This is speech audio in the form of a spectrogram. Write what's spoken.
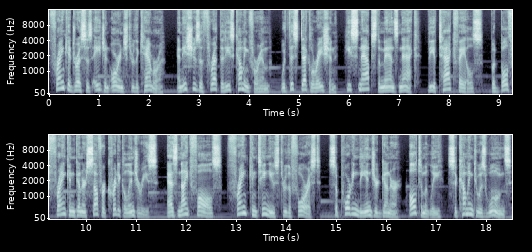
Frank addresses Agent Orange through the camera and issues a threat that he's coming for him. With this declaration, he snaps the man's neck. The attack fails, but both Frank and Gunnar suffer critical injuries. As night falls, Frank continues through the forest, supporting the injured Gunnar. Ultimately, succumbing to his wounds,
